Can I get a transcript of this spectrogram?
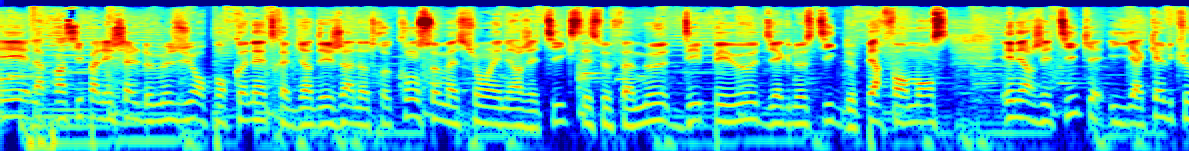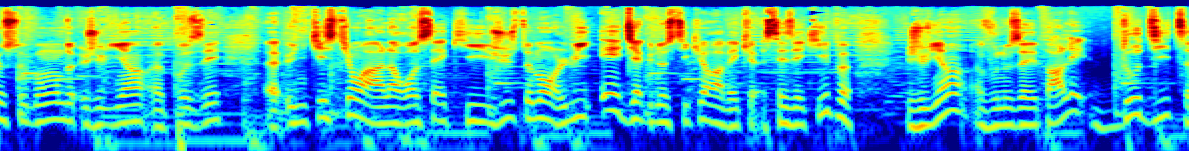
et la principale échelle de mesure pour connaître eh bien déjà notre consommation énergétique, c'est ce fameux DPE, diagnostic de performance énergétique. Il y a quelques secondes, Julien euh, posait euh, une question à Alain Rosset qui justement lui est diagnostiqueur avec ses équipes. Julien, vous nous avez parlé d'audit.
